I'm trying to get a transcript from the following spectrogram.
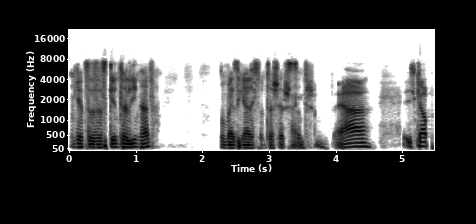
Jetzt ist es Ginter Lienhardt. Wobei sie gar nicht so unterschätzt sind. Ja, ich glaube,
